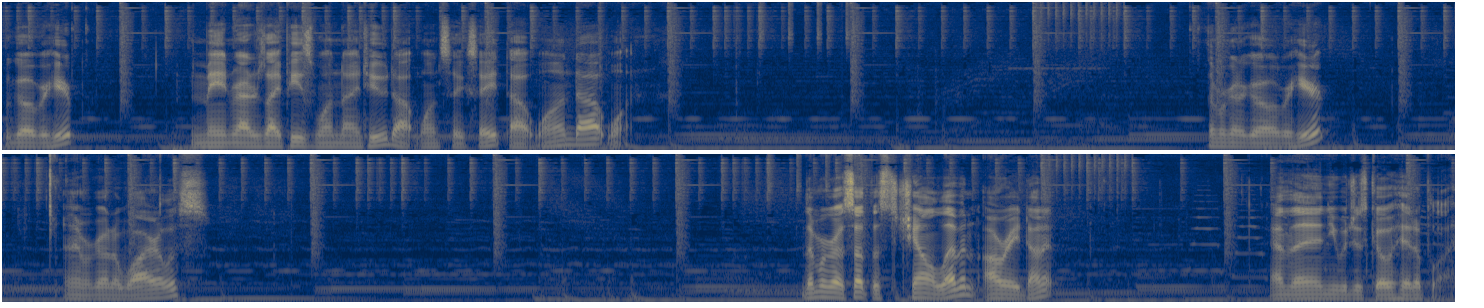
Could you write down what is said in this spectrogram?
we'll go over here. Main router's IP is 192.168.1.1. Then we're to go over here. And then we're going to wireless. Then we're going to set this to channel 11. Already done it. And then you would just go hit apply.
